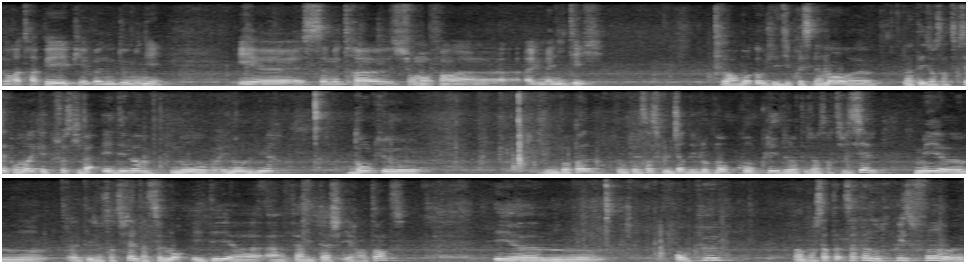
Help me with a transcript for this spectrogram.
nous rattraper et puis elle va nous dominer. Et euh, ça mettra sûrement fin à, l'humanité. Alors moi, comme je l'ai dit précédemment, euh, l'intelligence artificielle pour moi est quelque chose qui va aider l'homme et non, et non le nuire. Donc euh, je ne vois pas dans quel sens il veut dire développement complet de l'intelligence artificielle, mais euh, l'intelligence artificielle va seulement aider à, à faire des tâches éreintantes. Et euh, on peut, pour certaines entreprises font, euh,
